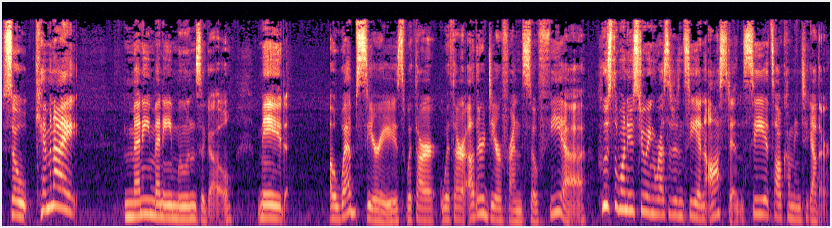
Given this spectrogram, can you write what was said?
so Kim and I, many many moons ago, made a web series with our with our other dear friend Sophia, who's the one who's doing residency in Austin. See, it's all coming together.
